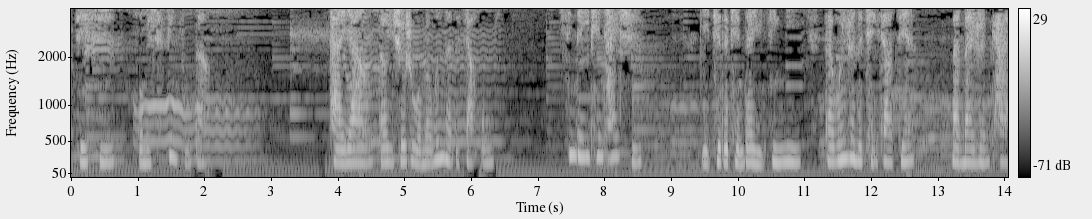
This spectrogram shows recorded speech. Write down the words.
其实我们是幸福的。太阳早已射入我们温暖的小屋，新的一天开始，一切的恬淡与静谧，在温润的浅笑间慢慢润开。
